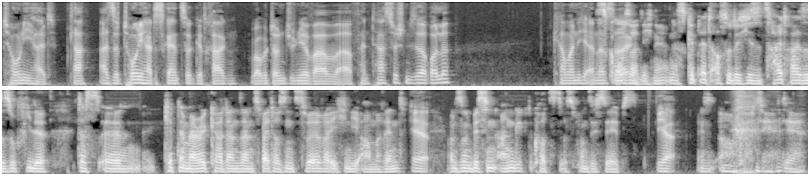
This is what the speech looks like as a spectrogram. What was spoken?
Tony halt, klar. Also Tony hat das Ganze getragen. Robert Downey Jr. War, war fantastisch in dieser Rolle. Kann man nicht anders das ist großartig, sagen. ne? Und es gibt halt auch so durch diese Zeitreise so viele, dass äh, Captain America dann sein 2012er Ich in die Arme rennt ja. und so ein bisschen angekotzt ist von sich selbst. Ja. Ist, oh Gott, der, der,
